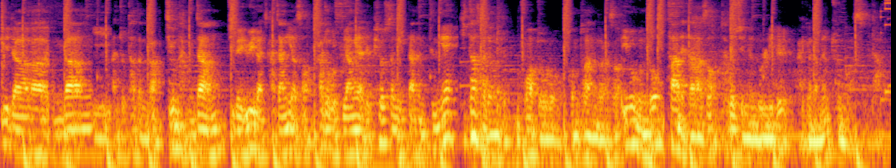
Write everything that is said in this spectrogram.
피해자가 건강이 안 좋다든가 지금 당장 집의 유일한 가장이어서 가족을 부양해야 될 필요성이 있다는 등의 기타 사정을 종합적으로 검토하는 거라서 이 부분도 사안에 따라서 찾을 수 있는 논리를 발견하면 좋은 것 같습니다.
